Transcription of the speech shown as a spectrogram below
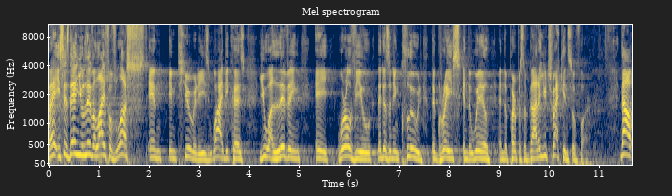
Right? He says, then you live a life of lust and impurities. Why? Because you are living a worldview that doesn't include the grace and the will and the purpose of God. Are you tracking so far? Now,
